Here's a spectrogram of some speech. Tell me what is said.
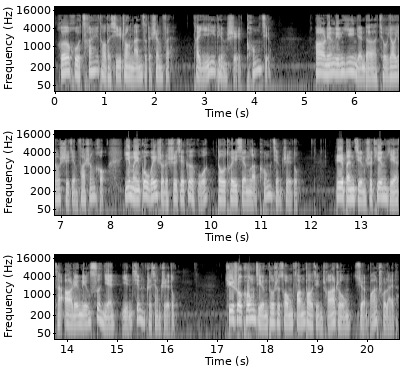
何护猜到了西装男子的身份，他一定是空警。二零零一年的九幺幺事件发生后，以美国为首的世界各国都推行了空警制度。日本警视厅也在二零零四年引进了这项制度。据说空警都是从防暴警察中选拔出来的，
